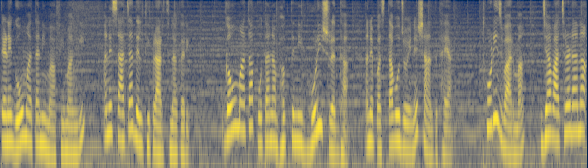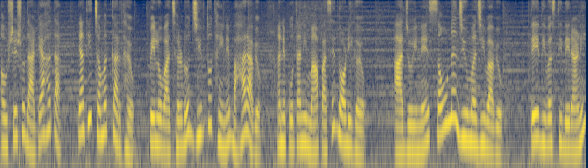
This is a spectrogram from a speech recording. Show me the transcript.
તેણે ગૌમાતાની માફી માંગી અને સાચા દિલથી પ્રાર્થના કરી. ગૌમાતા પોતાના ભક્તની ભોળી શ્રદ્ધા અને પસ્તાવો જોઈને શાંત થયા. થોડી જ વારમાં જ્યાં વાછરડાના અવશેષો દાટ્યા હતા, ત્યાંથી ચમત્કાર થયો. પેલો વાછરડો જીવતો થઈને બહાર આવ્યો અને પોતાની મા પાસે દોડી ગયો. આ જોઈને સૌના જીવમાં જીવ આવ્યો. તે દિવસથી દેરાણી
